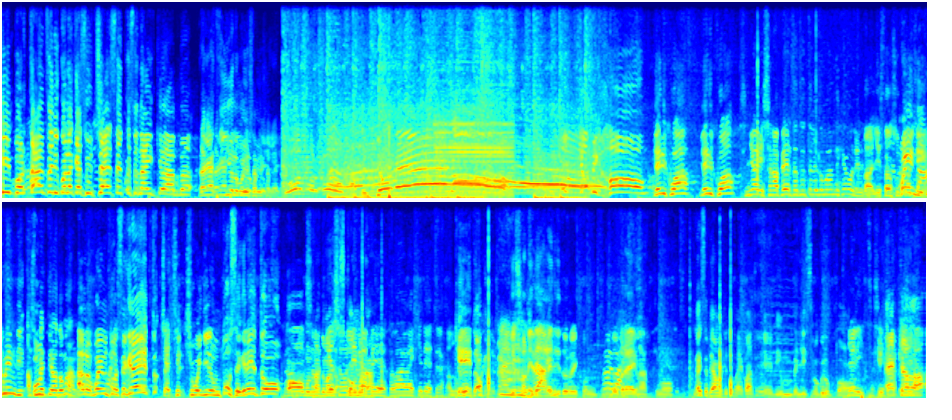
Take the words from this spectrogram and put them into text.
l'importanza di quello che è successo in questo nightclub. Ragazzi, io lo voglio sapere. Attenzione! No! Coming home! Vieni qua, vieni qua! Signori, sono aperte tutte le domande che volete. Dai, gli stanno sul Quindi. Quindi aspetti la domanda. Allora, vuoi un tuo segreto? Cioè, ci, ci vuoi dire un tuo segreto o No, una sono- domanda io sono un scomoda? aperto, vai, vai, chiedete. Hai detto? Ok. Io sono idea, Dai. vedi, dovrei, con- Vai, dovrei un attimo. Noi sappiamo che tu fai parte di un bellissimo gruppo. Eliz, sì. Chiama Eccola.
